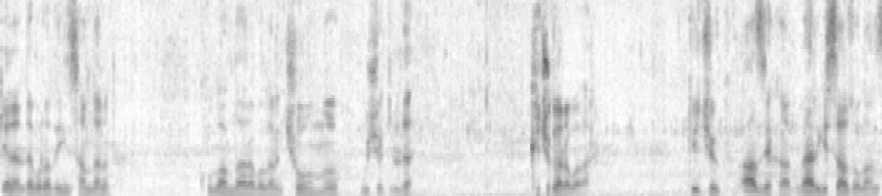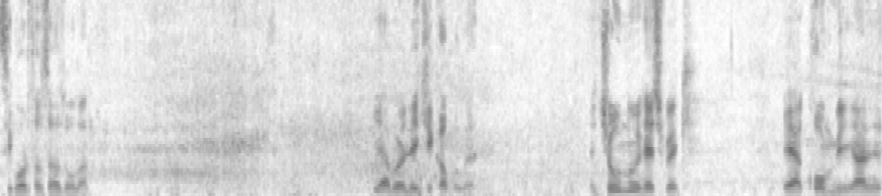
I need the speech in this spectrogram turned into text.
Genelde burada insanların kullandığı arabaların çoğunluğu bu şekilde küçük arabalar. Küçük, az yakan, vergisi az olan, sigortası az olan ya böyle iki kapılı e, çoğunluğu hatchback veya kombi yani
